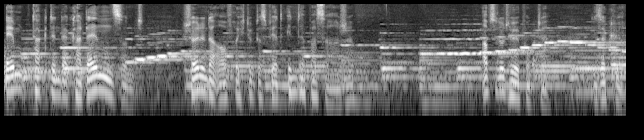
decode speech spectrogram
im Takt in der Kadenz und schön in der Aufrichtung das Pferd in der Passage. Absolut Höhepunkte dieser Kür.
